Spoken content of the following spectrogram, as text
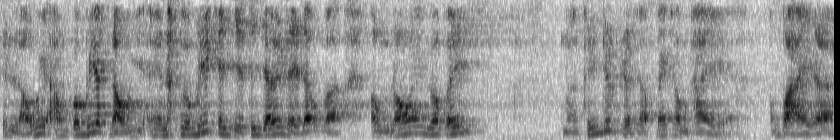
Cái lỗi ông có biết đâu nó có biết cái gì thế giới này đâu mà ông nói góp ý. Mà thứ nhất là gặp mấy ông thầy ông bài ra.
